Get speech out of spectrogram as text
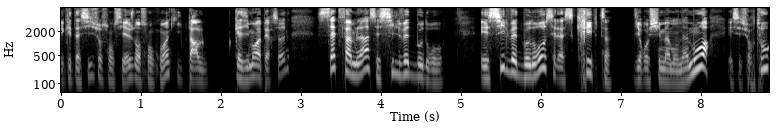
et qui est assise sur son siège dans son coin, qui parle quasiment à personne. Cette femme-là, c'est Sylvette Baudreau. Et Sylvette Baudreau, c'est la script d'Hiroshima Mon Amour, et c'est surtout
